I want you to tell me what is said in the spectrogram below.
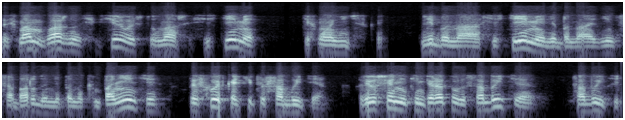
То есть нам важно фиксировать, что в нашей системе технологической, либо на системе, либо на единице оборудования, либо на компоненте, происходят какие-то события. Превышение температуры события, событий,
